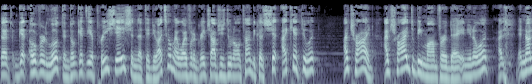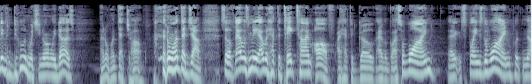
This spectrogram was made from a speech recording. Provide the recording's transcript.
that get overlooked and don't get the appreciation that they do. I tell my wife what a great job she's doing all the time because shit, I can't do it. I've tried. I've tried to be mom for a day and you know what? I, and not even doing what she normally does. I don't want that job. I don't want that job. So if that was me, I would have to take time off. I have to go, I have a glass of wine. That explains the wine with no,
